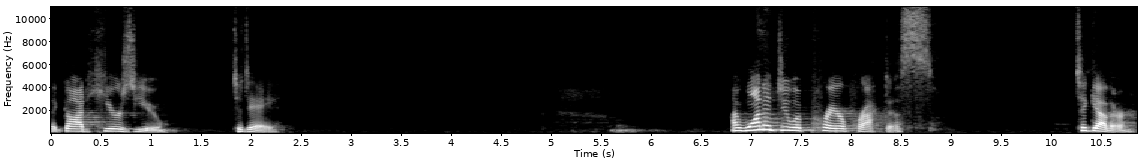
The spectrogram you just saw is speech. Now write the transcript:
that God hears you today. I want to do a prayer practice together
